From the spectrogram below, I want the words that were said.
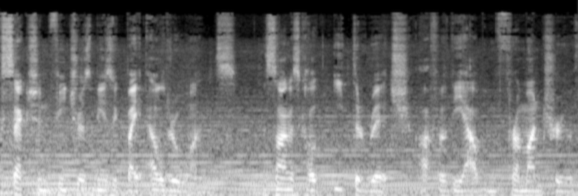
Next section features music by Elder Ones. The song is called Eat the Rich off of the album From Untruth.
